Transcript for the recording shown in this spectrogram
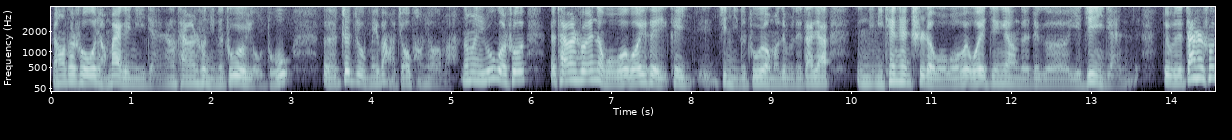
然后他说我想卖给你一点，然后台湾说你的猪肉有毒。呃，这就没办法交朋友了嘛。那么如果说台湾说，哎，那我我我也可以可以进你的猪肉嘛，对不对？大家你你天天吃的，我我我也尽量的这个也进一点，对不对？但是说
